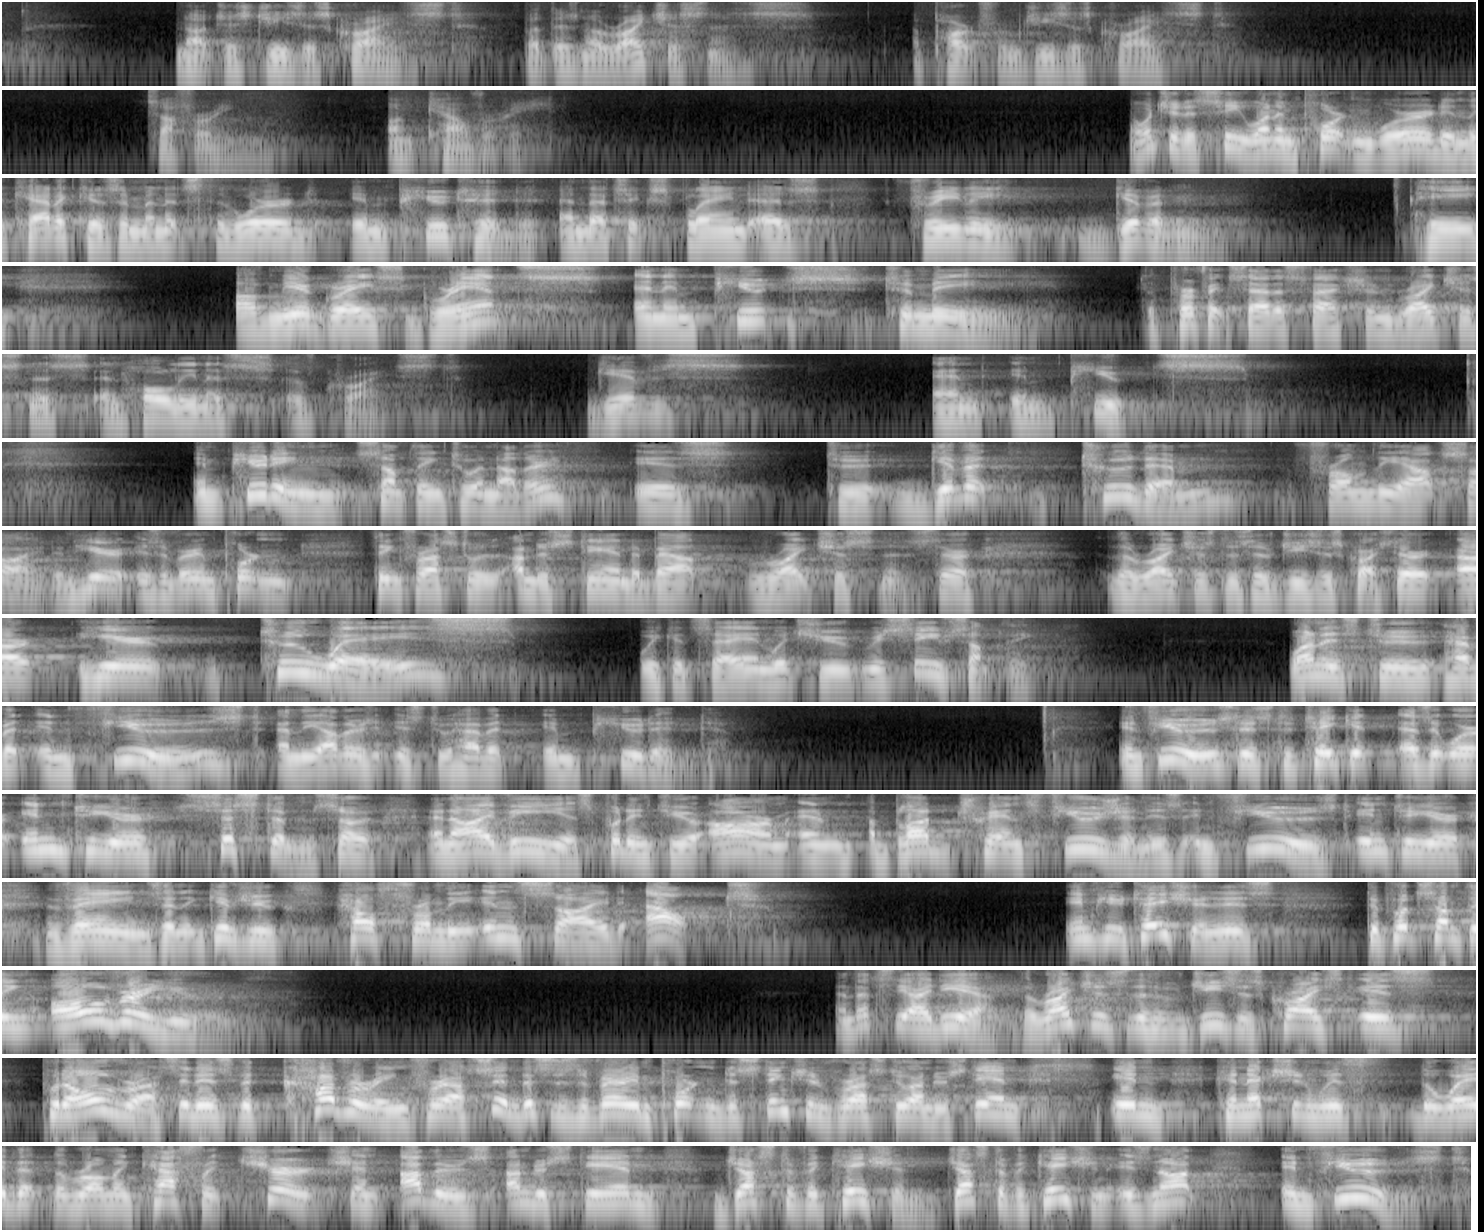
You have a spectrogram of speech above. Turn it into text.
not just Jesus Christ, but there's no righteousness apart from Jesus Christ suffering on Calvary. I want you to see one important word in the Catechism, and it's the word imputed, and that's explained as freely given. He, of mere grace, grants and imputes to me the perfect satisfaction, righteousness, and holiness of Christ. Gives and imputes. Imputing something to another is to give it to them from the outside. And here is a very important thing for us to understand about righteousness. There are the righteousness of Jesus Christ. There are here two ways, we could say, in which you receive something. One is to have it infused, and the other is to have it imputed. Infused is to take it, as it were, into your system. So an IV is put into your arm, and a blood transfusion is infused into your veins, and it gives you health from the inside out. Imputation is to put something over you. And that's the idea. The righteousness of Jesus Christ is put over us, it is the covering for our sin. This is a very important distinction for us to understand in connection with the way that the Roman Catholic Church and others understand justification. Justification is not infused.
